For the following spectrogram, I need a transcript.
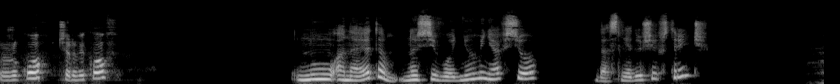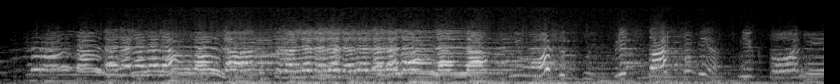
Жуков? Червяков? Ну, а на этом на сегодня у меня все. До следующих встреч! Не может быть, представь себе, никто не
